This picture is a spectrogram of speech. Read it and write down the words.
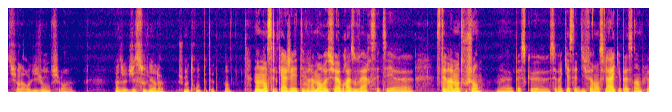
sur la religion. sur. J'ai ce souvenir là. Je me trompe peut-être, non? Non, non, c'est le cas. J'ai été vraiment reçue à bras ouverts. C'était c'était vraiment touchant. parce que c'est vrai qu'il y a cette différence-là qui n'est pas simple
